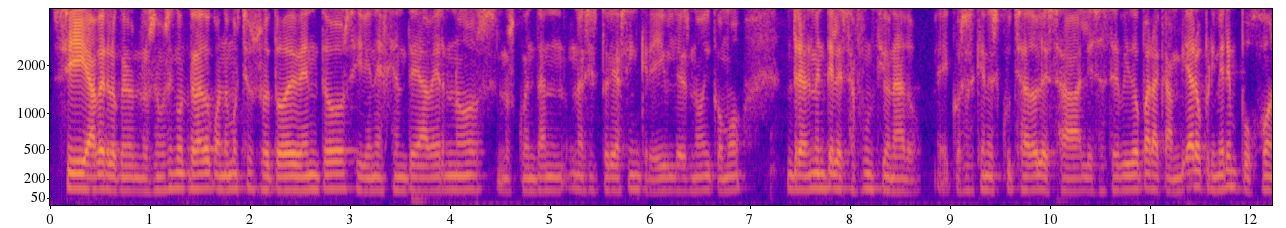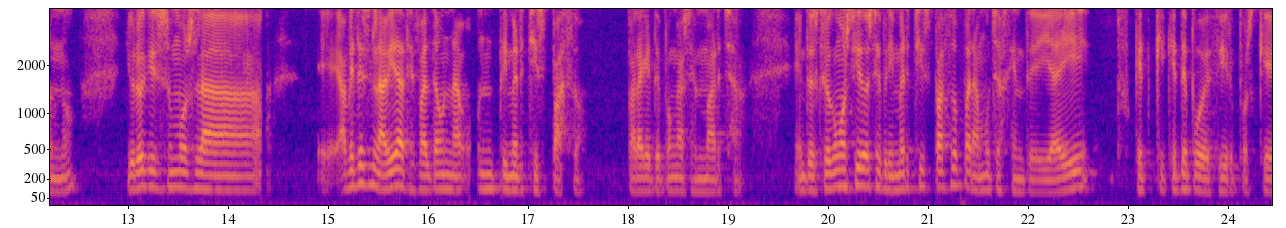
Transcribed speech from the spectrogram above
Sí, a ver, lo que nos hemos encontrado cuando hemos hecho sobre todo eventos y viene gente a vernos, nos cuentan unas historias increíbles, ¿no? Y cómo realmente les ha funcionado, eh, cosas que han escuchado les ha, les ha servido para cambiar o primer empujón, ¿no? Yo creo que somos la... a veces en la vida hace falta un primer chispazo para que te pongas en marcha. Entonces creo que hemos sido ese primer chispazo para mucha gente y ahí, ¿qué, te puedo decir? Pues que,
